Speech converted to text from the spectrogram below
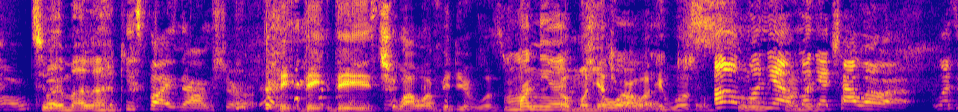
Oh, to but a malad. He's fine now, I'm sure. the, the the Chihuahua video was really, Munya oh Munya Chihuahua. Chihuahua. It was Oh, so Munya, funny. Munya Chawawa. Wasn't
